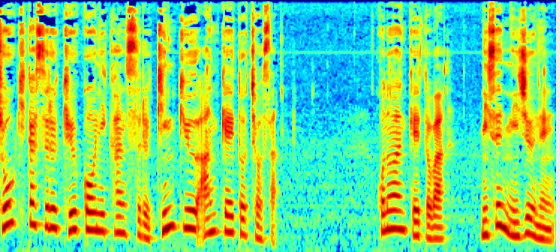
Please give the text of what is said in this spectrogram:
長期化する休校に関する緊急アンケート調査。このアンケートは2020年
